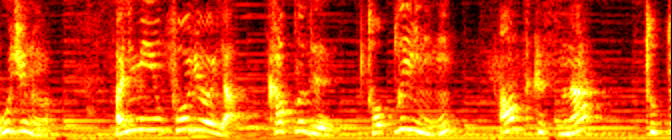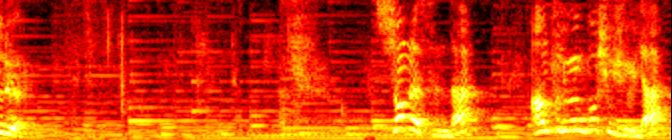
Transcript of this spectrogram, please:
ucunu alüminyum folyoyla kapladığım toplu iğnenin alt kısmına tutturuyorum. Sonrasında ampulümün boş ucuyla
